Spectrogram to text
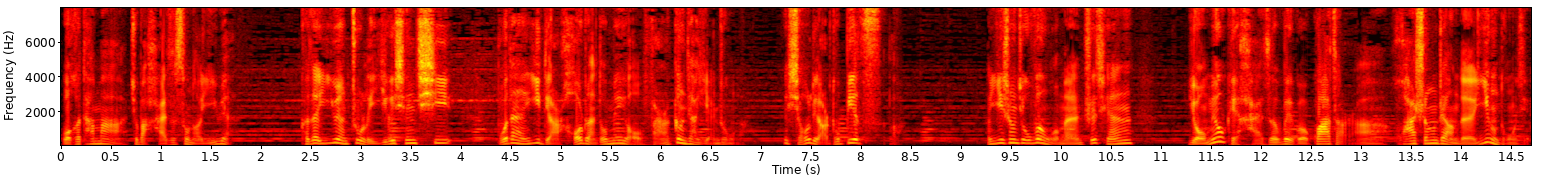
我和他妈就把孩子送到医院，可在医院住了一个星期，不但一点好转都没有，反而更加严重了，那小脸都憋紫了。医生就问我们之前。有没有给孩子喂过瓜子啊、花生这样的硬东西？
